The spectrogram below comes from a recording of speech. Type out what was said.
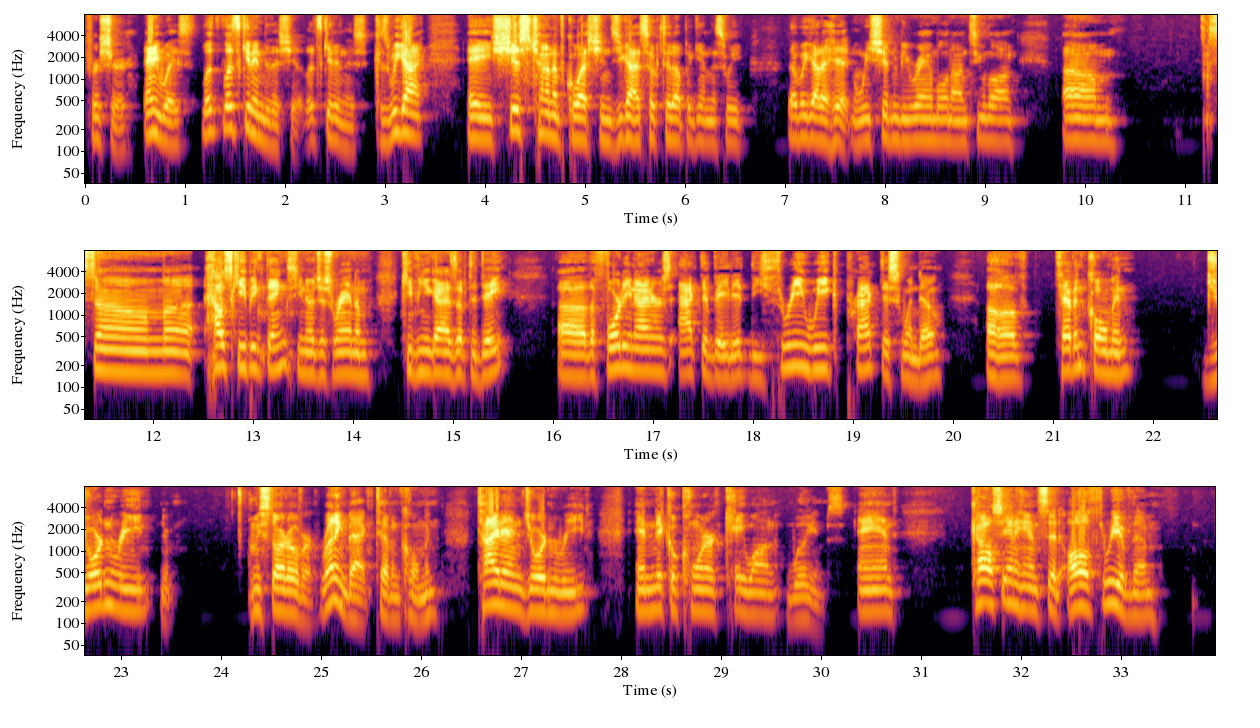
for sure. Anyways, let's let's get into this shit. Let's get in this because we got a shish ton of questions. You guys hooked it up again this week that we got to hit, and we shouldn't be rambling on too long. Um, some uh, housekeeping things, you know, just random, keeping you guys up to date. Uh, the 49ers activated the three week practice window of Tevin Coleman, Jordan Reed. Let me start over. Running back Tevin Coleman, tight end Jordan Reed, and nickel corner K'Waun Williams. And Kyle Shanahan said all three of them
